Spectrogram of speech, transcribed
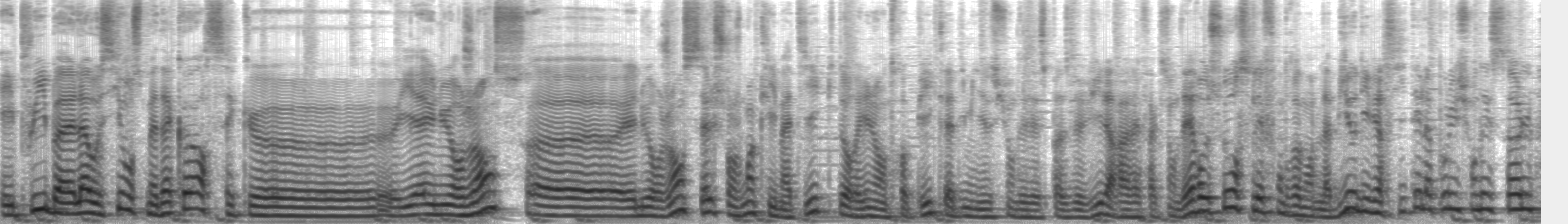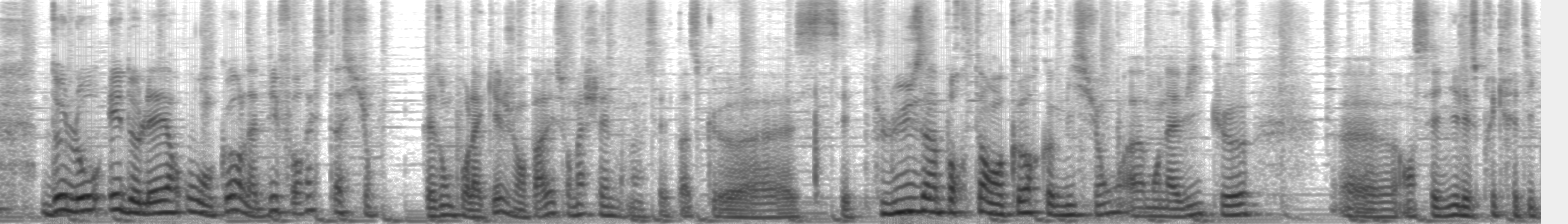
Et puis bah, là aussi on se met d'accord, c'est qu'il euh, y a une urgence, euh, et l'urgence c'est le changement climatique d'origine anthropique, la diminution des espaces de vie, la raréfaction des ressources, l'effondrement de la biodiversité, la pollution des sols, de l'eau et de l'air, ou encore la déforestation. Raison pour laquelle je vais en parler sur ma chaîne. C'est parce que euh, c'est plus important encore comme mission, à mon avis, que euh, enseigner l'esprit critique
